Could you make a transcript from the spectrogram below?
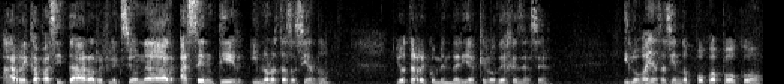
a recapacitar, a reflexionar, a sentir, y no lo estás haciendo, yo te recomendaría que lo dejes de hacer y lo vayas haciendo poco a poco,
